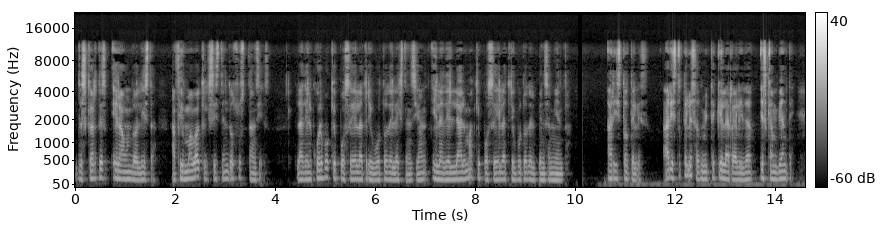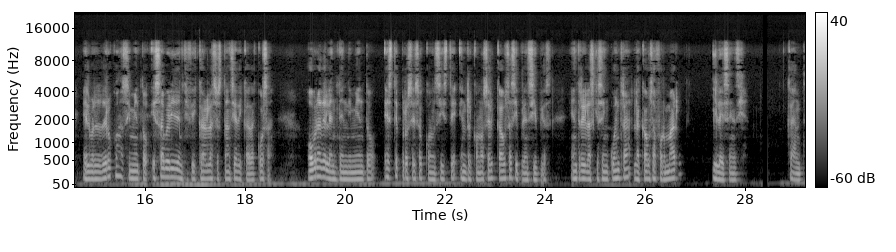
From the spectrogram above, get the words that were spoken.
Descartes era un dualista. Afirmaba que existen dos sustancias, la del cuerpo que posee el atributo de la extensión y la del alma que posee el atributo del pensamiento. Aristóteles. Aristóteles admite que la realidad es cambiante. El verdadero conocimiento es saber identificar la sustancia de cada cosa. Obra del entendimiento, este proceso consiste en reconocer causas y principios, entre las que se encuentra la causa formal y la esencia. Kant.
